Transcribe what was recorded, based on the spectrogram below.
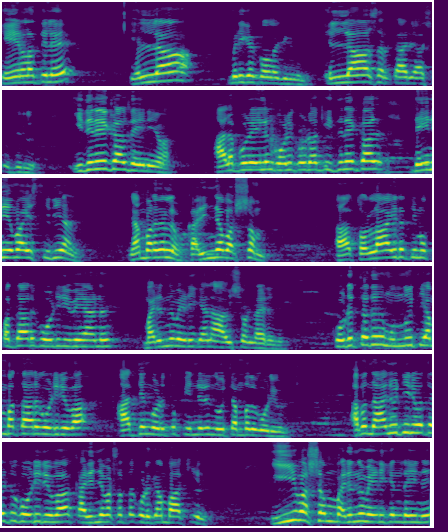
കേരളത്തിലെ എല്ലാ മെഡിക്കൽ കോളേജുകളിലും എല്ലാ സർക്കാർ ആശുപത്രികളിലും ഇതിനേക്കാൾ ദയനീയമാണ്. ആലപ്പുഴയിലും കോഴിക്കോടും ഒക്കെ ഇതിനേക്കാൾ ദയനീയമായ സ്ഥിതിയാണ്. ഞാൻ പറഞ്ഞല്ലോ കഴിഞ്ഞ വർഷം തൊള്ളായിരത്തി മുപ്പത്തി ആറ് കോടി രൂപയാണ് മരുന്ന് മേടിക്കാൻ ആവശ്യമുണ്ടായിരുന്നത്. കൊടുത്തത് മുന്നൂറ്റി അമ്പത്തി ആറ് കോടി രൂപ ആദ്യം കൊടുത്തു പിന്നെ ഒരു നൂറ്റമ്പത് കോടി കൊടുത്തു. അപ്പം നാനൂറ്റി ഇരുപത്തെട്ട് കോടി രൂപ കഴിഞ്ഞ വർഷത്തെ കൊടുക്കാൻ ബാക്കിയുണ്ട്. ഈ വർഷം മരുന്ന് മേടിക്കേണ്ടതിന്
